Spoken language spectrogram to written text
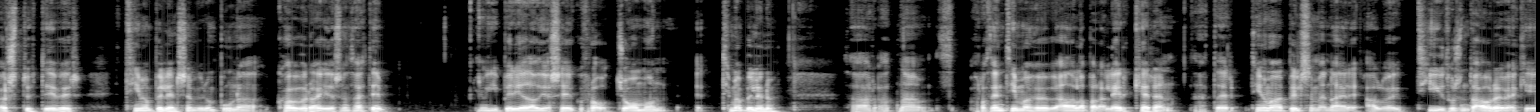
örstuðt yfir tímabilin sem við erum búin að kofra í þessum þætti. Og ég byrjaði á því að segja ykkur frá Jomon tímabilinu. Þar atna, frá þenn tíma höfum við aðalega bara leirker en þetta er tímabil sem er næri alveg 10.000 ára ef ekki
